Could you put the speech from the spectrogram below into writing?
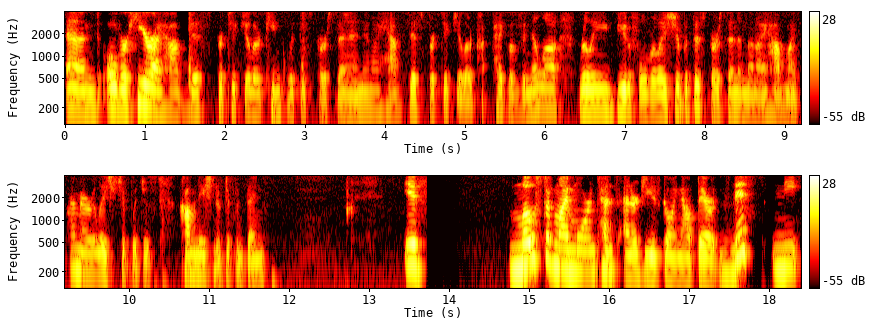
and over here i have this particular kink with this person and i have this particular type of vanilla really beautiful relationship with this person and then i have my primary relationship which is a combination of different things. If most of my more intense energy is going out there this need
